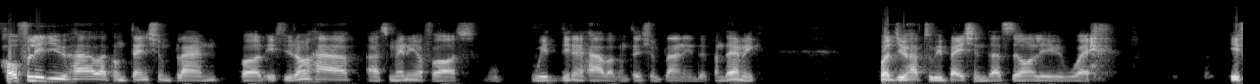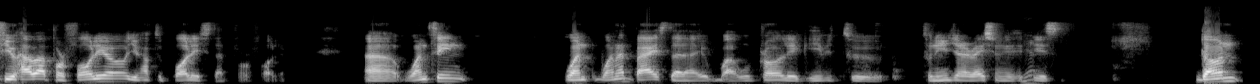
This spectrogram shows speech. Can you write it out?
hopefully you have a contention plan but if you don't have as many of us we didn't have a contention plan in the pandemic but you have to be patient that's the only way if you have a portfolio you have to polish that portfolio uh, one thing one one advice that i, I would probably give to to new generation is, Yeah. is don't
